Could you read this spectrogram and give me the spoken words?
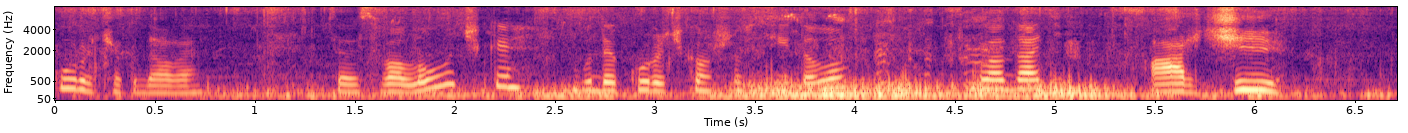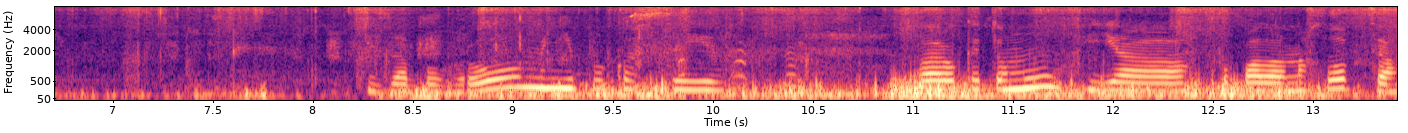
курочок даве. Це ось волочки. Буде курочкам, що сідало складати. Арчі! За бугром мені покосив. Два роки тому я попала на хлопця,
